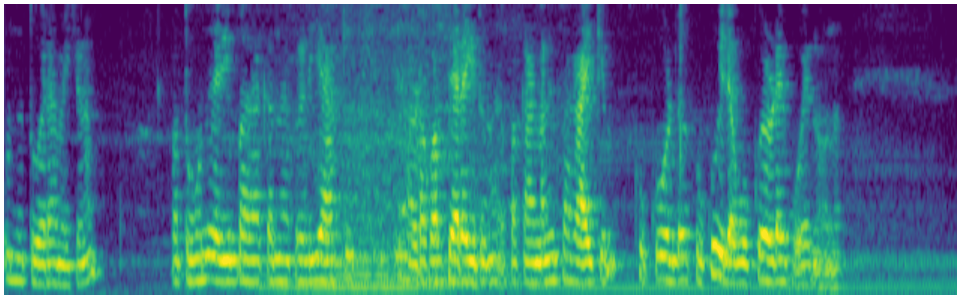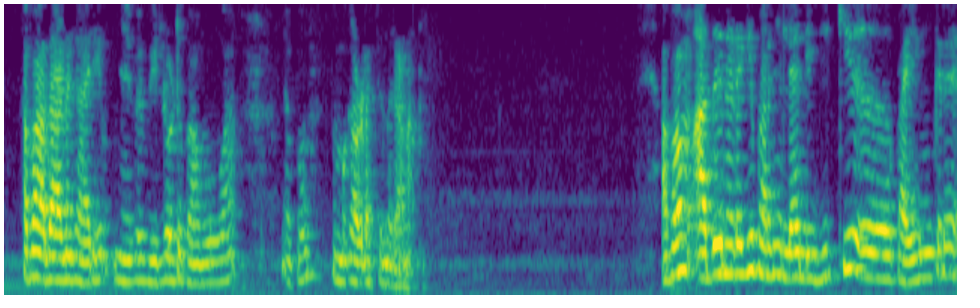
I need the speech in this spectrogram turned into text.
ഒന്ന് തോരാൻ വെക്കണം. അപ്പോൾ തൂന്ന് കഴിയുമ്പോൾ അതൊക്കെ ഒന്ന് റെഡിയാക്കി അവിടെ കുറച്ച് നേരം ഇരുന്ന്. അപ്പോൾ കണ്ണൻ സഹായിക്കും. കുക്കു ഉണ്ട്. കുക്കു ഇല്ല കുക്കു എവിടെ പോയെന്ന് തോന്നുന്നു. അപ്പോൾ അതാണ് കാര്യം. ഞാൻ ഇപ്പോൾ വീട്ടിലോട്ട് പോകാൻ പോവാം. അപ്പം നമുക്ക് അവിടെ ചെന്ന് കാണാം. അപ്പം അതിനിടയ്ക്ക് പറഞ്ഞില്ല ലിജിക്ക് ഭയങ്കര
